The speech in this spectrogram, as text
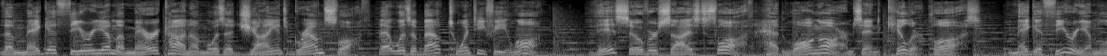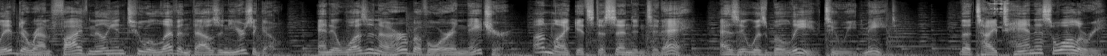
The Megatherium americanum was a giant ground sloth that was about 20 feet long. This oversized sloth had long arms and killer claws. Megatherium lived around 5 million to 11,000 years ago, and it wasn't a herbivore in nature, unlike its descendant today, as it was believed to eat meat. The Titanis walleri,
